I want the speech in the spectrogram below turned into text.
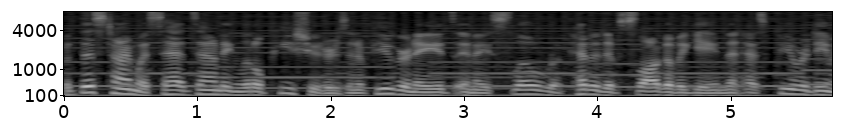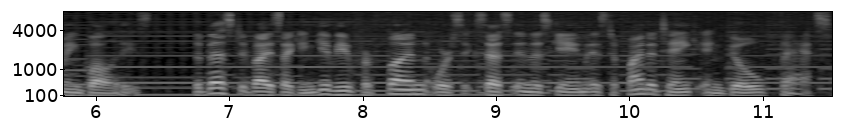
but this time with sad sounding little pea shooters and a few grenades in a slow, repetitive slog of a game that has few redeeming qualities. The best advice I can give you for fun or success in this game is to find a tank and go fast.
